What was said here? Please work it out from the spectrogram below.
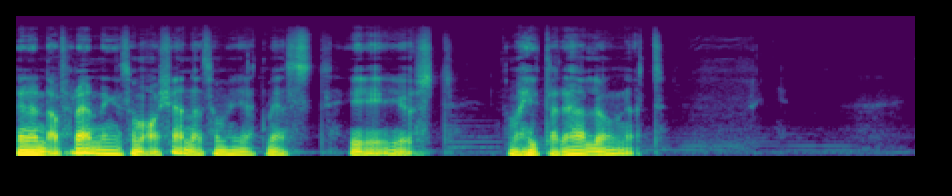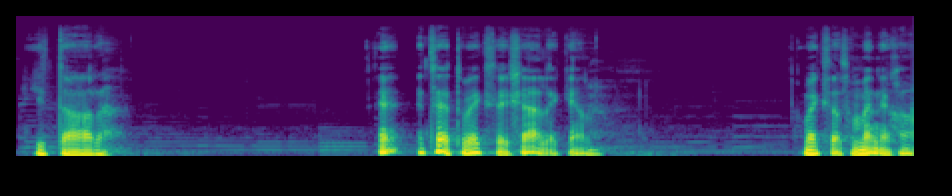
den enda förändringen som jag känner som har gett mest är just när man hittar det här lugnet. Hittar ett sätt att växa i kärleken. Att växa som människa.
